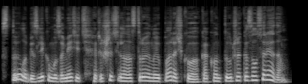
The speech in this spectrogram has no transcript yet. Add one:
Стоило безликому заметить решительно настроенную парочку, как он тут же оказался рядом.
